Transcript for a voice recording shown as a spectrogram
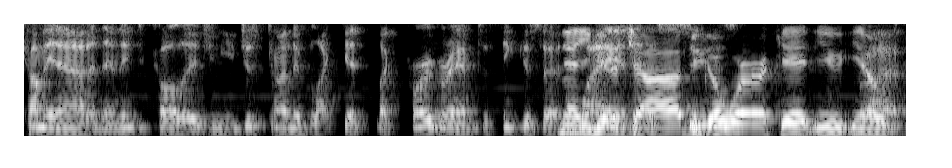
coming out and then into college and you just kind of like get like programmed to think a certain yeah you way. get a job you go work it you you know right.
